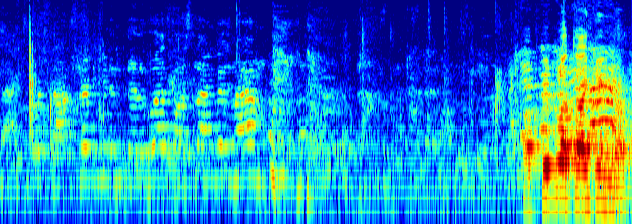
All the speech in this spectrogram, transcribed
Thanks for translating it in Telugu as first language, ma'am. People are thanking ma'am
